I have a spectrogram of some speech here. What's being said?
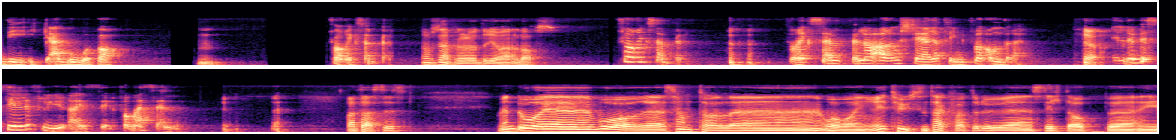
de ikke er gode på. Mm. For eksempel. For eksempel å drive Lars? For eksempel. For eksempel å arrangere ting for andre. Ja. Eller bestille flyreiser for meg selv. Fantastisk. Men da er vår eh, samtale eh, over, Ingrid. Tusen takk for at du eh, stilte opp i,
